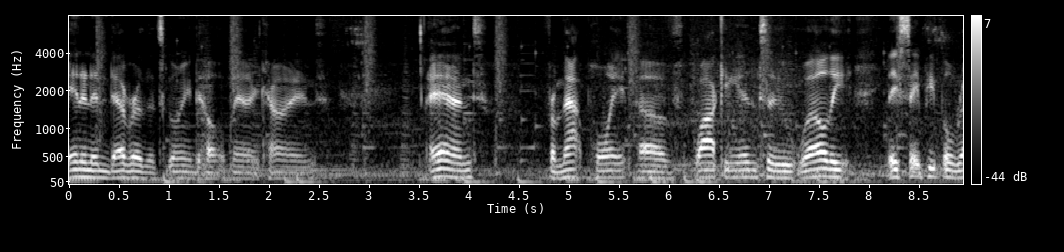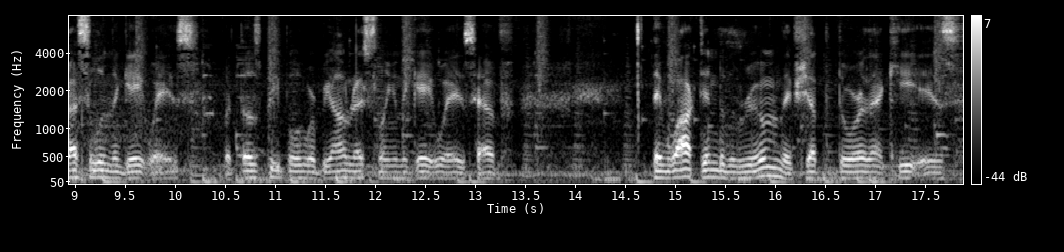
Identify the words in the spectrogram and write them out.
in an endeavor that's going to help mankind. And from that point of walking into, well, the, they say people wrestle in the gateways, but those people who are beyond wrestling in the gateways have they've walked into the room, they've shut the door, that key is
